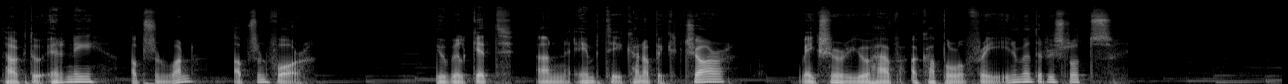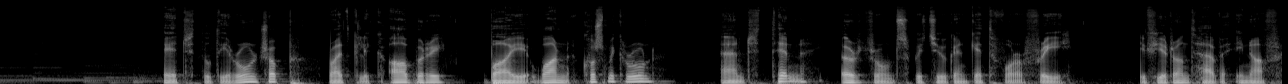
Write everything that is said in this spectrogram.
Talk to Ernie, option 1, option 4. You will get an empty canopic jar. Make sure you have a couple of free inventory slots. Head to the rune shop, right click Aubury, buy one cosmic rune and 10 earth runes which you can get for free. If you don't have enough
